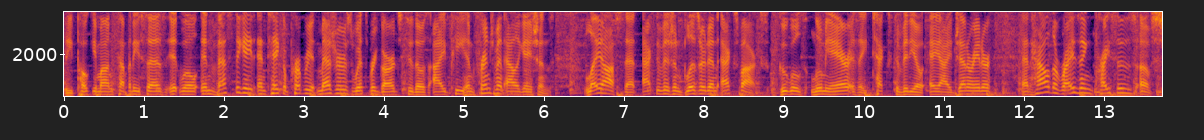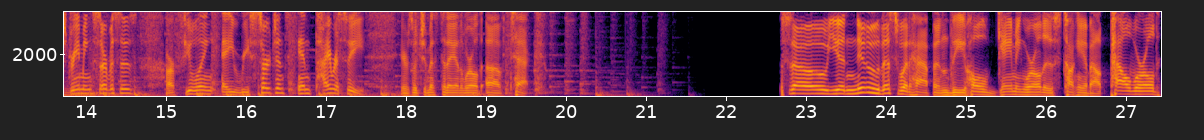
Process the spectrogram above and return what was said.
the Pokemon company says it will investigate and take appropriate measures with regards to those IP infringement allegations. Layoffs at Activision Blizzard and Xbox. Google's Lumiere is a text to video AI generator, and how the rising prices of streaming services are fueling a resurgence in piracy. Here's what you missed today in the world of tech. So you knew this would happen. The whole gaming world is talking about Palworld.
